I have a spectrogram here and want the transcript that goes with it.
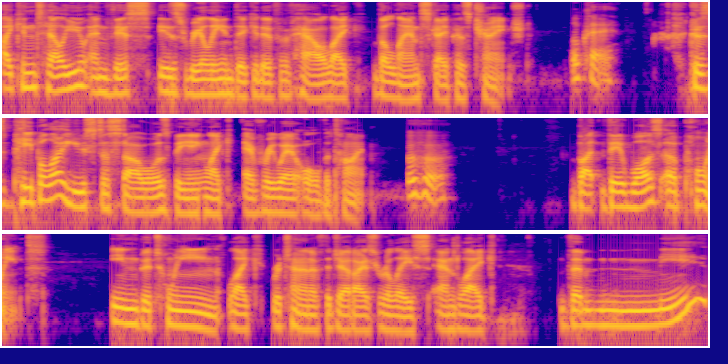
I can tell you, and this is really indicative of how like the landscape has changed. Okay. Because people are used to Star Wars being like everywhere all the time. Mm-hmm. But there was a point in between like Return of the Jedi's release and like the mid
